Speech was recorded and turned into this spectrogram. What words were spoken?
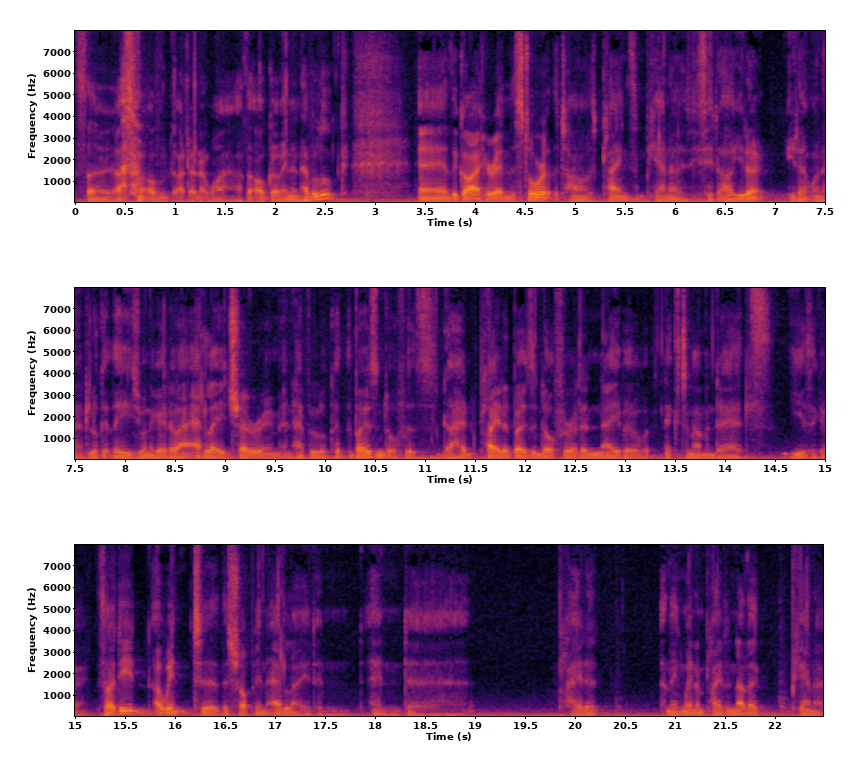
So I thought, I don't know why, I thought I'll go in and have a look. And the guy who ran the store at the time was playing some pianos. He said, "Oh, you don't you don't want to look at these. You want to go to our Adelaide showroom and have a look at the Bosendorfers." I had played a Bosendorfer at a neighbour next to mum and dad's years ago. So I did. I went to the shop in Adelaide and and uh, played it, and then went and played another piano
